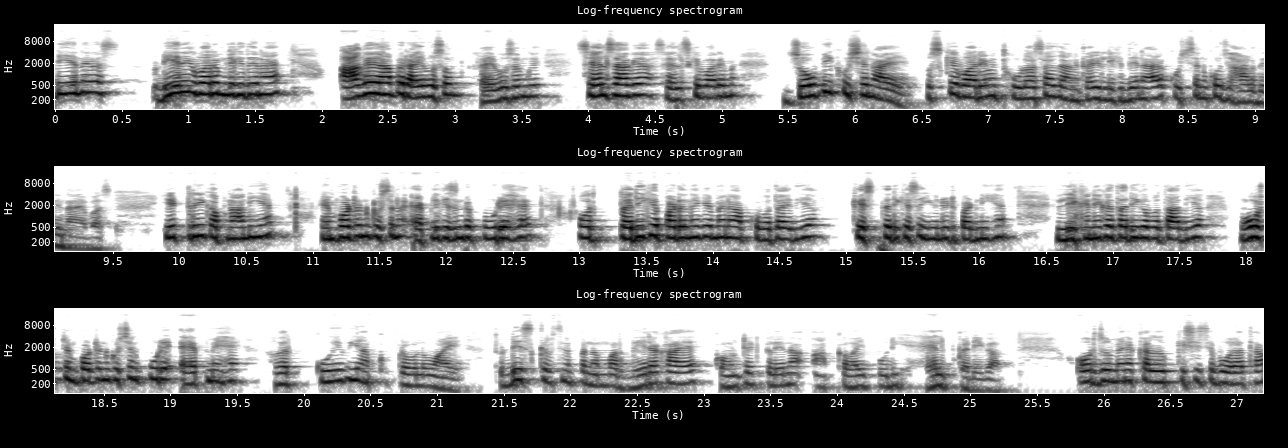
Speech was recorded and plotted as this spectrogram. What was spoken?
डीएनए बस। डीएनए के बारे में लिख देना है। आगे यहाँ पे राइबोसोम राइबोसोम के सेल्स आ गया सेल्स के बारे में जो भी क्वेश्चन आए, उसके बारे में थोड़ा सा जानकारी लिख देना है क्वेश्चन को झाड़ देना है बस। ये ट्रिक अपनानी है इंपॉर्टेंट क्वेश्चन एप्लीकेशन पे पूरे है और तरीके पढ़ने के मैंने आपको बता दिया, किस तरीके से यूनिट पढ़नी है, लिखने का तरीका बता दिया मोस्ट इंपॉर्टेंट क्वेश्चन पूरे ऐप में है, अगर कोई भी आपको प्रॉब्लम आए तो डिस्क्रिप्शन पर नंबर दे रखा है कॉन्टेक्ट लेना आपका भाई पूरी हेल्प करेगा। और जो मैंने कल किसी से बोला था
